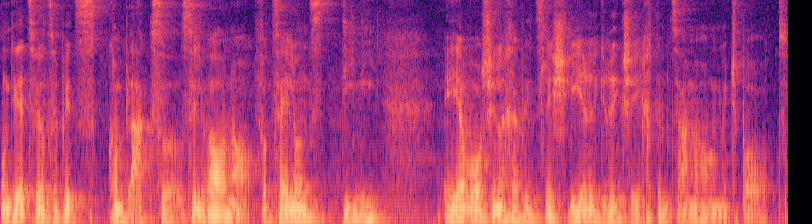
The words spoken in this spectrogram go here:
und jetzt wird es ein bisschen komplexer. Silvana, erzähl uns deine eher wahrscheinlich ein bisschen schwierigere Geschichte im Zusammenhang mit Sport.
